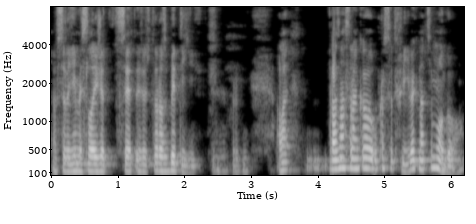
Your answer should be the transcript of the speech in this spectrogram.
A si lidi mysleli, že, si, že je to rozbitý. Ale prázdná stránka uprostřed chlívek nad tím logo.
